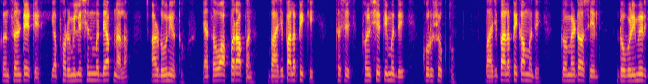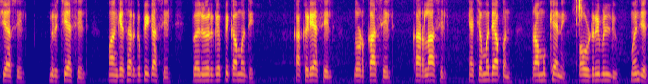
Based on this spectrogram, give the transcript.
कन्सन्ट्रेटेड या फॉर्म्युलेशनमध्ये आपणाला आढळून येतो. याचा वापर आपण भाजीपाला पिके तसेच फळशेतीमध्ये करू शकतो. भाजीपाला पिकामध्ये टोमॅटो असेल ढोबळी मिरची असेल मिरची असेल वांग्यासारखं पीक असेल वेलवर्ग पिकामध्ये काकडी असेल दोडका असेल कारला असेल याच्यामध्ये आपण प्रामुख्याने पावडरी बिल्ड्यू म्हणजेच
